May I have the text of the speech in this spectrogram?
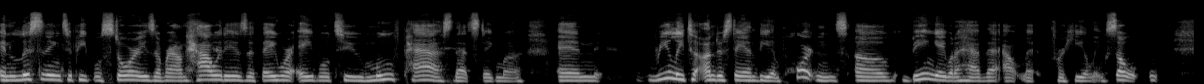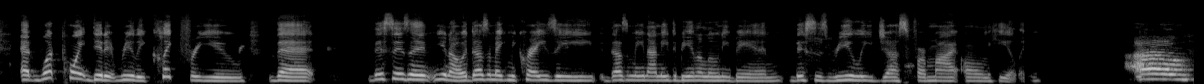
in listening to people's stories around how it is that they were able to move past that stigma and really to understand the importance of being able to have that outlet for healing. So, at what point did it really click for you that this isn't, you know, it doesn't make me crazy. It doesn't mean I need to be in a loony bin. This is really just for my own healing. Oh,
